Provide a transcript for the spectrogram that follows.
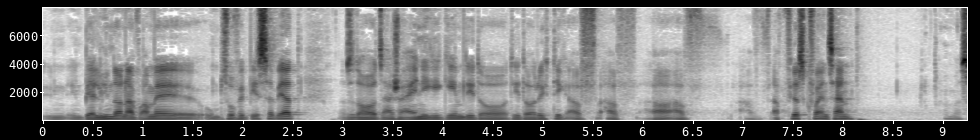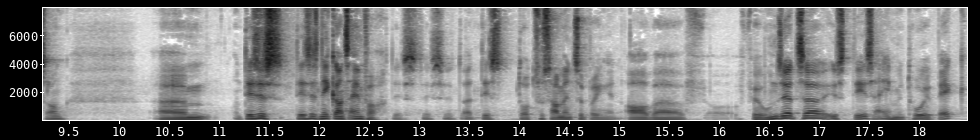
in, in, Berlin dann auf einmal um so viel besser wird. Also da hat es auch schon einige gegeben, die da, die da richtig auf, auf, auf, auf, auf Fürs gefallen sind, kann man sagen. Ähm, und das ist, das ist nicht ganz einfach, das, das, das da zusammenzubringen. Aber für uns jetzt ist das eigentlich mit Hohe Beck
